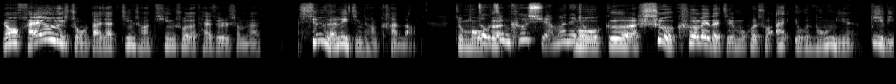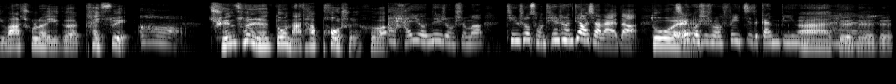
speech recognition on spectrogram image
然后还有一种大家经常听说的太岁是什么呢？新闻里经常看到，就某个走进科学吗？那某个社科类的节目会说，哎，有个农民地里挖出了一个太岁，哦，全村人都拿它泡水喝。哎，还有那种什么，听说从天上掉下来的，对，结果是什么飞机的干冰？哎，对对对，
